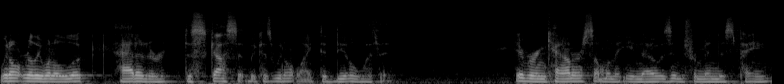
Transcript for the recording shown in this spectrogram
We don't really want to look at it or discuss it because we don't like to deal with it. You ever encounter someone that you know is in tremendous pain?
